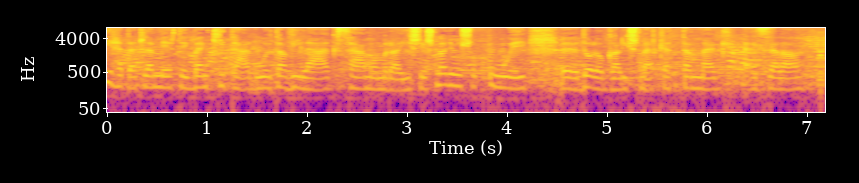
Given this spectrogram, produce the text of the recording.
hihetetlen mértékben kitágult a világ számomra is, és nagyon sok új dologgal ismerkedtem meg ezzel a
